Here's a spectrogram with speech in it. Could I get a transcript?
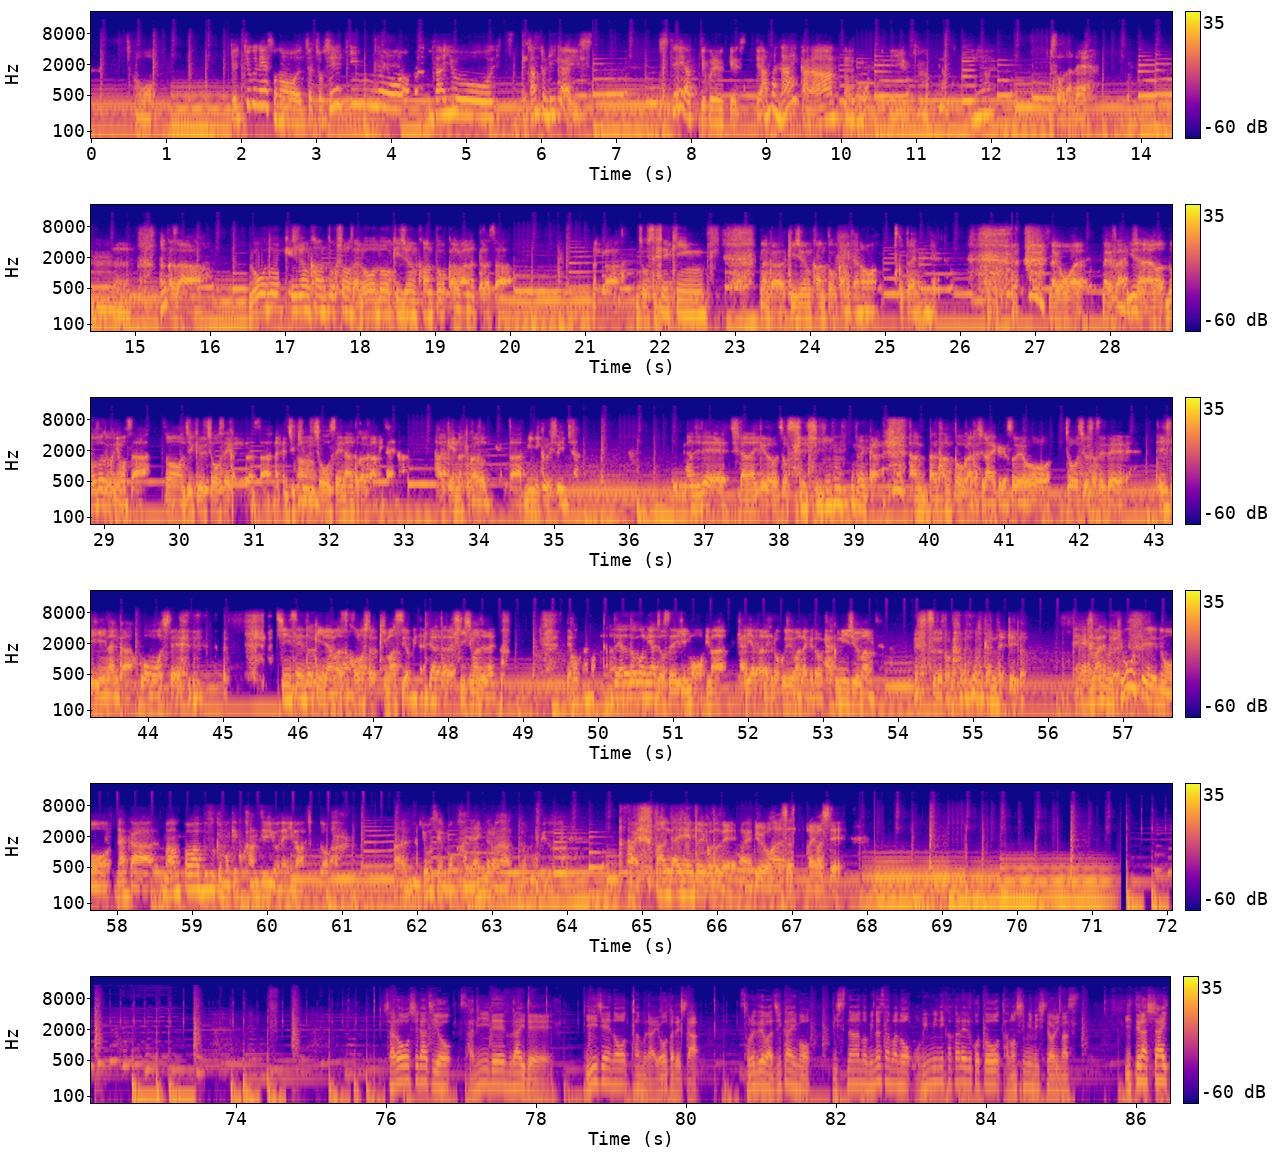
そう結局ね、その、じゃあ助成金の内容をちゃんと理解ししてやってくれるケースってあんまないかなっていう気もするね。そうだね。うんうん。なんかさ、労働基準監督署のさ、労働基準監督官があんだったらさ、なんか、助成金、なんか、基準監督官みたいなの作ったらいいのにね。なんか思わない？なんかさ、言うじゃん、あの、労働局にもさ、その、時給調整官だったらさ、なんか時給調整なんとか官みたいな、派遣の許可取ってさ、見に来る人いるじゃん。感じで、知らないけど、助成金、なんか担、担当官か知らないけど、それを常駐させて、定期的になんか訪問して、申請の時にはまずこの人来ますよみたいな。やったら引き締まんじゃないの。で、他の、ちゃんとやるところには助成金も、今、キャリアプランで60万だけど、120万みたいな。するとか、わかんないけど。えーまあでも行政のなんかマンパワー不足も結構感じるよね、今はちょっと。ま あ、行政も感じないんだろうなって思うけどね。はい。番外編ということで、はいいろいろお話しさせてもらいまして。社労士ラジオサニーデイフライデー DJ の田村陽太でした。それでは次回もリスナーの皆様のお耳にかかれることを楽しみにしております。いってらっしゃい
